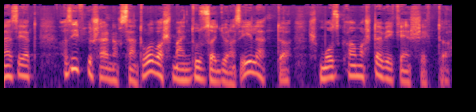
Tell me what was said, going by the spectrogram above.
ezért az ifjúságnak szánt olvasmány duzzadjon az élettől és mozgalmas tevékenységtől,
